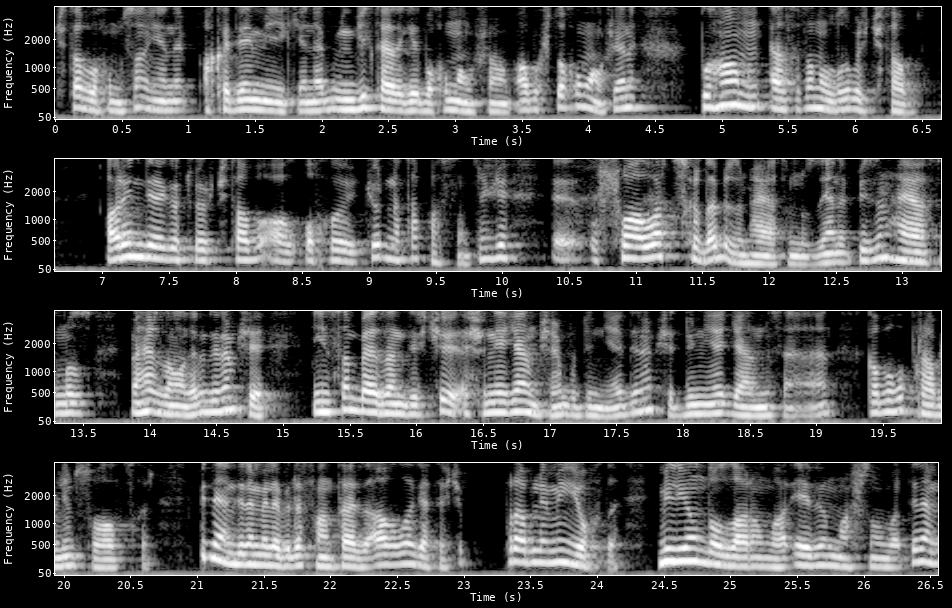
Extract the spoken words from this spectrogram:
kitab oxumusan, yəni akademik, yəni İngiltərədə gedib oxumamışam, ABŞ-da oxumamışam. Yəni bu hamının əlçatan olduğu bir kitabdır. Arendaya götür, kitabı al, oxu, gör nə tapasan. Çünki e, suallar çıxır da bizim həyatımızda. Yəni bizim həyatımız mən hər zaman deyirəm, deyirəm ki, insan bəzən deyir ki, əşə niyə gəlmişəm bu dünyaya? Deyirəm ki, dünyaya gəlmisən, qabağa problem sual çıxır. Bir dənə deyirəm elə belə fantaziya ağla gətir ki, problemin yoxdur. Milyon dolların var, evin, maşının var. Deyirəm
